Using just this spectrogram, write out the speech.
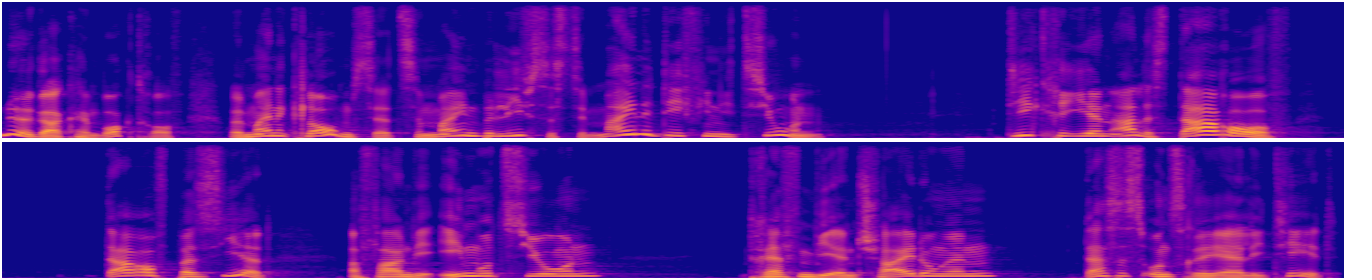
Nö, gar keinen Bock drauf. Weil meine Glaubenssätze, mein Beliefssystem, meine Definition, die kreieren alles. Darauf, darauf basiert, erfahren wir Emotionen, treffen wir Entscheidungen. Das ist unsere Realität.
